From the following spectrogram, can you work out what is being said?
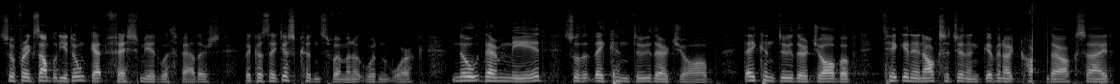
So, for example, you don't get fish made with feathers because they just couldn't swim and it wouldn't work. No, they're made so that they can do their job. They can do their job of taking in oxygen and giving out carbon dioxide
